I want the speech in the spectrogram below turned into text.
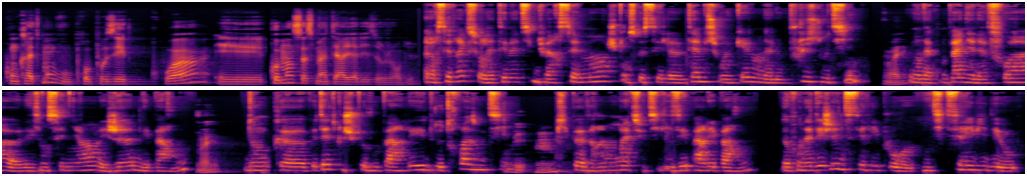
concrètement, vous proposez quoi et comment ça se matérialise aujourd'hui? Alors c'est vrai que sur la thématique du harcèlement, je pense que c'est le thème sur lequel on a le plus d'outils. Ouais, on accompagne à la fois euh, les enseignants, les jeunes, les parents. ouais, Donc euh, peut-être que je peux vous parler de trois outils oui. qui peuvent vraiment être utilisés par les parents. Donc on a déjà une série pour eux, une petite série vidéo.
